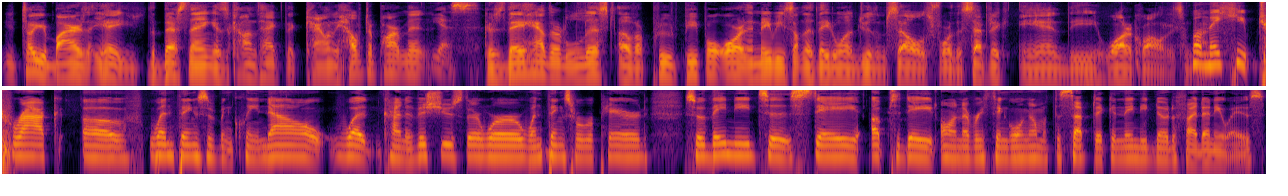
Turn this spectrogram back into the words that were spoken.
You tell your buyers that hey, the best thing is to contact the county health department yes. because they have their list of approved people, or it may be something that they'd want to do themselves for the septic and the water quality. Sometimes. Well, and they keep track of when things have been cleaned out, what kind of issues there were, when things were repaired. So they need to stay up to date on everything going on with the septic and they need notified anyways.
